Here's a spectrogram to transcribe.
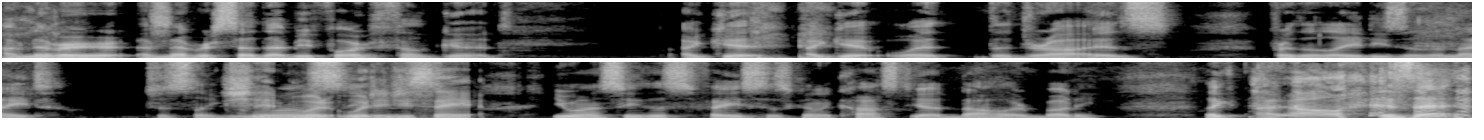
I've never I've never said that before. It felt good. I get I get what the draw is for the ladies of the night. Just like Shit. What What did you say? You want to see this face? It's going to cost you a dollar, buddy. Like I, Oh, is that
